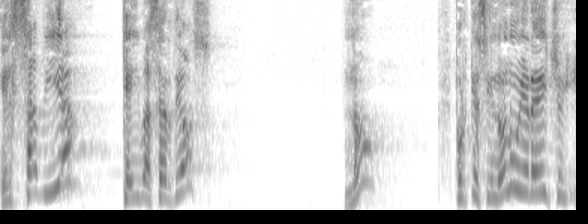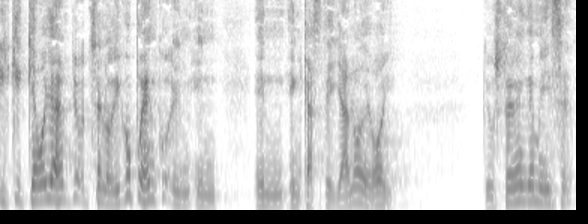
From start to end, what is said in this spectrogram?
¿Él sabía que iba a ser Dios? No. Porque si no, no hubiera dicho, ¿y qué, voy a hacer yo? Se lo digo pues en, castellano de hoy. Que usted venga y me dice,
